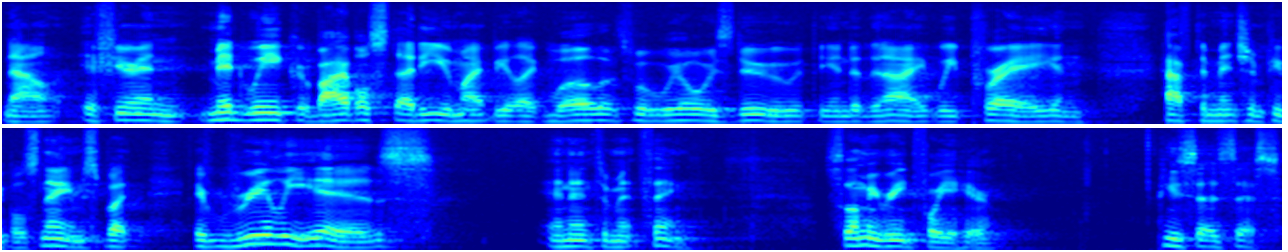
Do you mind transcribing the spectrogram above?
Now, if you're in midweek or Bible study, you might be like, well, that's what we always do at the end of the night. We pray and have to mention people's names. But it really is an intimate thing. So let me read for you here. He says this,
